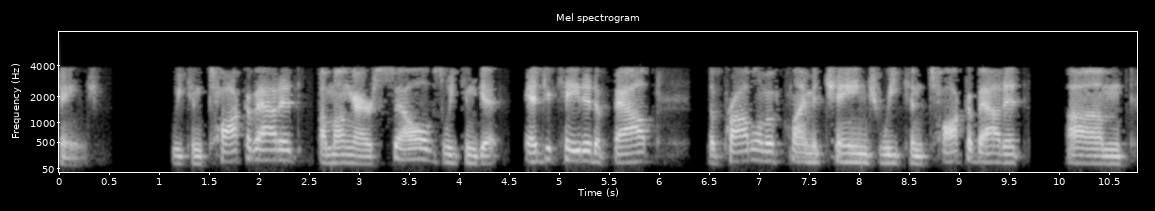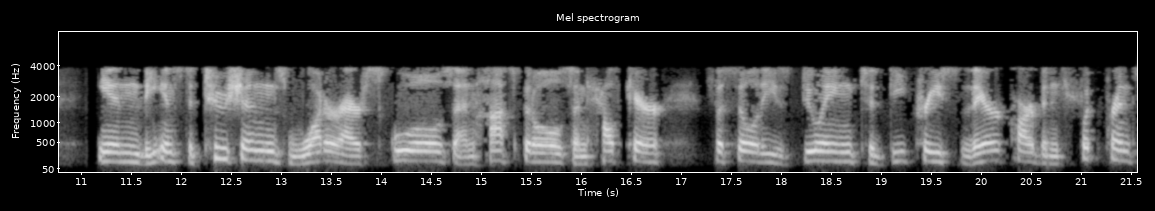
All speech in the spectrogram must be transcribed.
change. We can talk about it among ourselves. We can get educated about the problem of climate change. We can talk about it um, in the institutions. What are our schools and hospitals and healthcare facilities doing to decrease their carbon footprints?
